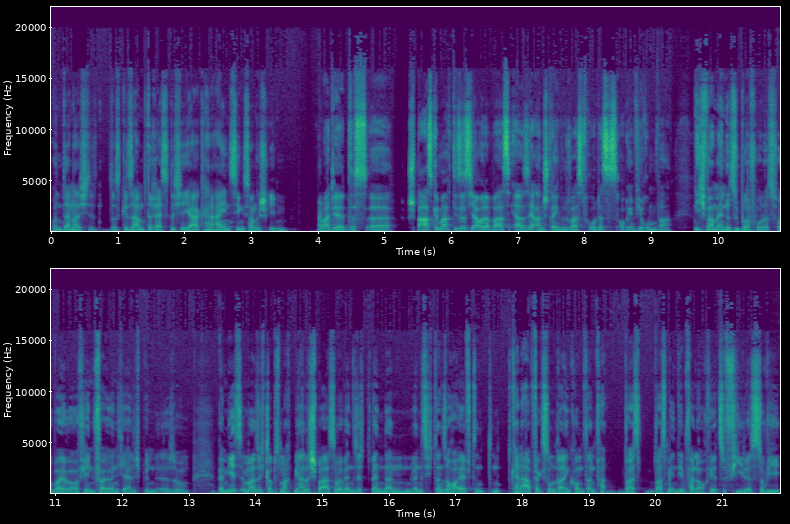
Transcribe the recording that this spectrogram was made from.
Und dann hatte ich das gesamte restliche Jahr keinen einzigen Song geschrieben. Aber hat dir das äh, Spaß gemacht dieses Jahr oder war es eher sehr anstrengend und du warst froh, dass es auch irgendwie rum war? Ich war am Ende super froh, dass es vorbei war, auf jeden Fall, wenn ich ehrlich bin. Also bei mir ist immer so, ich glaube, es macht mir alles Spaß, aber wenn sich, wenn dann, wenn es sich dann so häuft und, und keine Abwechslung reinkommt, dann war es, mir in dem Fall auch wieder zu viel. Es ist so wie,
